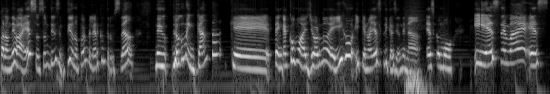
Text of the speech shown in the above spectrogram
¿para dónde va eso? Eso no tiene sentido, no pueden pelear contra usted. luego me encanta que tenga como ayorno de hijo y que no haya explicación de nada. Es como, y este mae es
